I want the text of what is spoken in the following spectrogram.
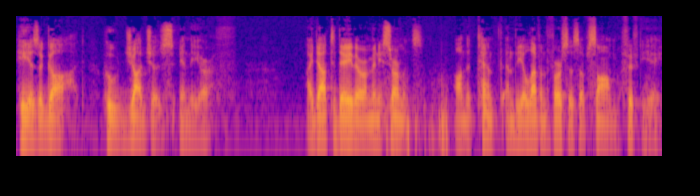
he is a God who judges in the earth. I doubt today there are many sermons on the 10th and the 11th verses of Psalm 58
